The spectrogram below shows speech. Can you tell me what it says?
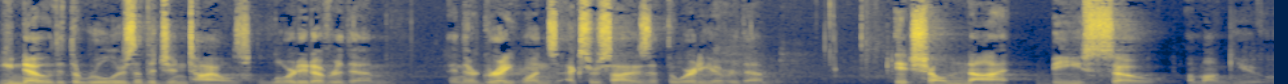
You know that the rulers of the Gentiles lord it over them, and their great ones exercise authority over them. It shall not be so among you,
